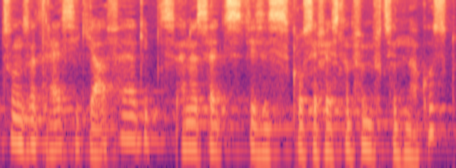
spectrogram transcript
Zu unserer 30-Jahr-Feier gibt es einerseits dieses große Fest am 15. August.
